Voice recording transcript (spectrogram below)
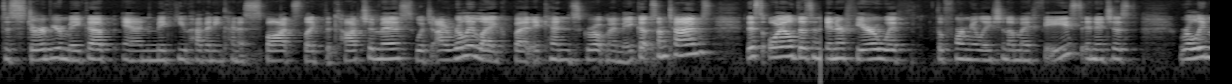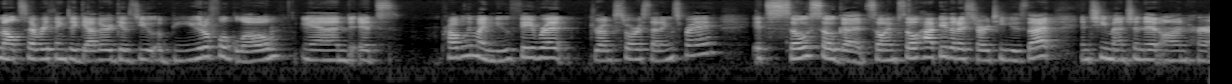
disturb your makeup and make you have any kind of spots like the Tatcha Mist, which I really like, but it can screw up my makeup sometimes. This oil doesn't interfere with the formulation of my face and it just really melts everything together, gives you a beautiful glow, and it's probably my new favorite drugstore setting spray. It's so, so good. So I'm so happy that I started to use that and she mentioned it on her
